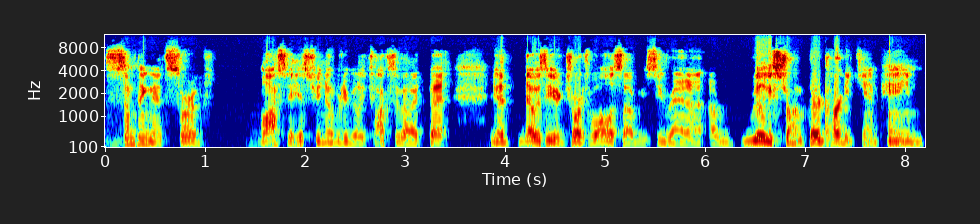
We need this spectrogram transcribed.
something that's sort of lost to history nobody really talks about but you know that was the year george wallace obviously ran a, a really strong third party campaign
